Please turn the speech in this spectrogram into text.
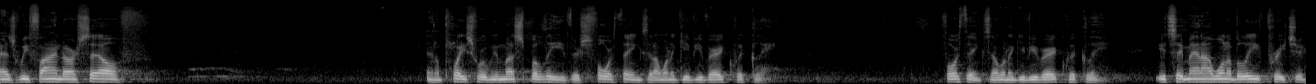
as we find ourselves in a place where we must believe, there's four things that I want to give you very quickly. Four things I want to give you very quickly. You'd say, Man, I want to believe, preacher.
